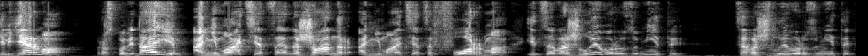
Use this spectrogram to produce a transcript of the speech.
Гільєрмо! Розповідай їм, анімація це не жанр, анімація це форма, і це важливо розуміти. Це важливо розуміти,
